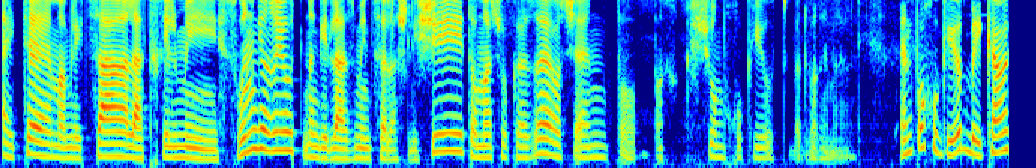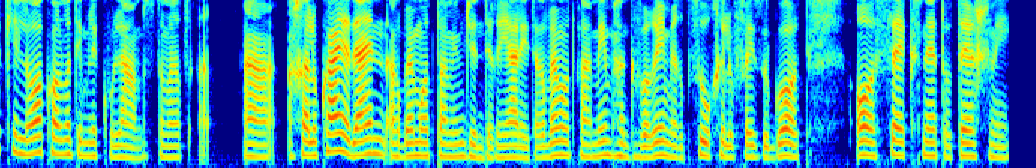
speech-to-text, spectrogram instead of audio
היית ממליצה להתחיל מסווינגריות, נגיד להזמין צלע שלישית או משהו כזה, או שאין פה שום חוקיות בדברים האלה? אין פה חוקיות, בעיקר כי לא הכל מתאים לכולם. זאת אומרת, החלוקה היא עדיין הרבה מאוד פעמים ג'נדריאלית. הרבה מאוד פעמים הגברים ירצו חילופי זוגות, או סקס נטו טכני,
